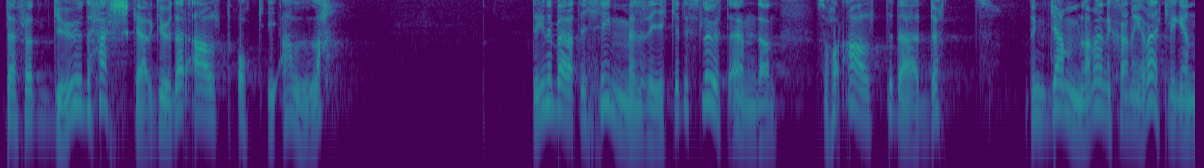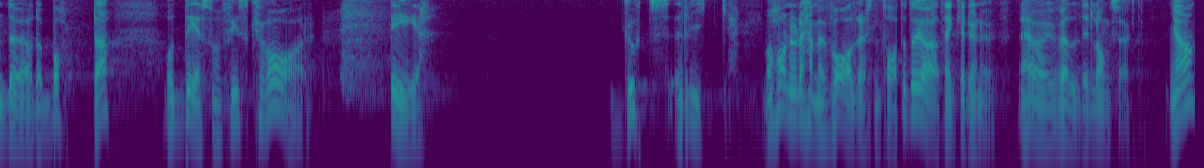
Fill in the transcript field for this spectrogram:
därför att Gud härskar, Gud är allt och i alla. Det innebär att i himmelriket i slutändan så har allt det där dött. Den gamla människan är verkligen död och borta. Och det som finns kvar är Guds rike. Vad har nu det här med valresultatet att göra tänker du nu? Det här var ju väldigt långsökt. Ja.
